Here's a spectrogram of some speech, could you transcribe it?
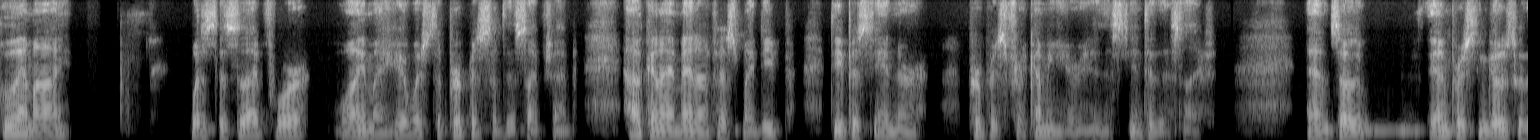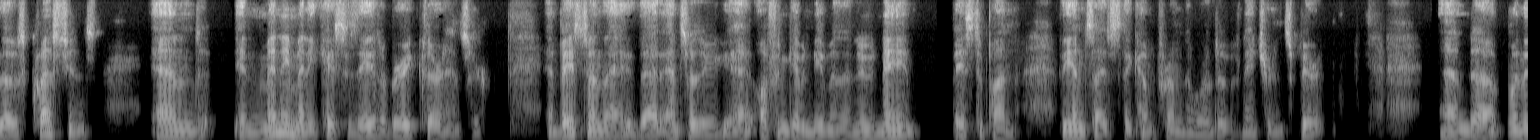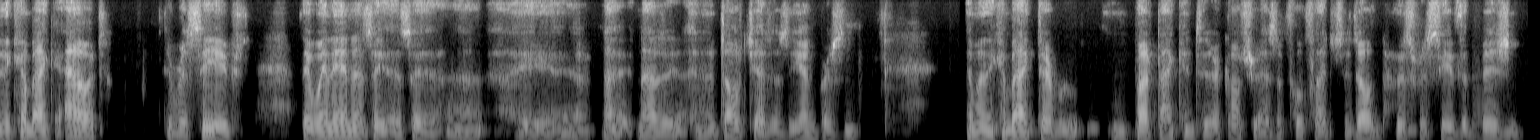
Who am I? What is this life for? why am I here? What's the purpose of this lifetime? How can I manifest my deep, deepest inner purpose for coming here in this into this life? And so the young person goes with those questions, and in many, many cases, they get a very clear answer. And based on that, that answer, they're often given even a new name based upon the insights that come from the world of nature and spirit. And uh, when they come back out, they're received they went in as a as a, uh, a uh, not, not a, an adult yet, as a young person, and when they come back, they're brought back into their culture as a full fledged adult who's received the vision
